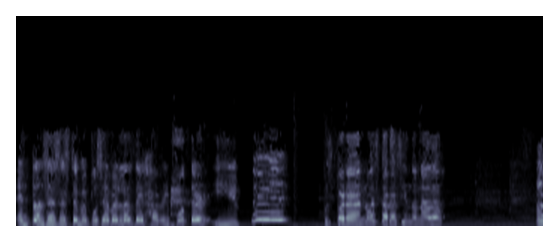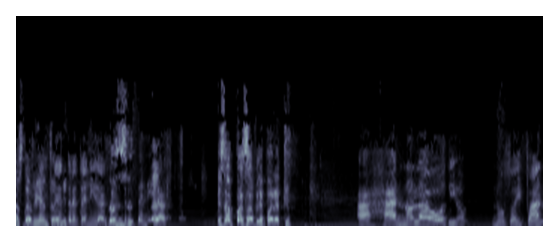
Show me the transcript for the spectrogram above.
Entonces, este, me puse a ver las de Harry Potter y, eh, pues para no estar haciendo nada. Ah, está bien también. entretenidas, entretenidas. Ah, está pasable para ti. Ajá, no la odio, no soy fan,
